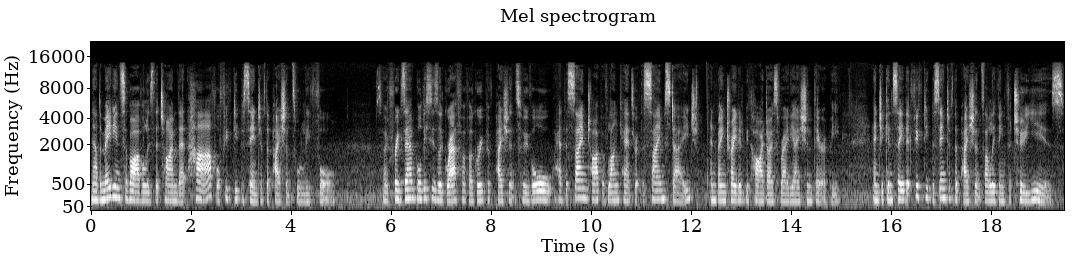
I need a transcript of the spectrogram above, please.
Now, the median survival is the time that half or 50% of the patients will live for. So, for example, this is a graph of a group of patients who've all had the same type of lung cancer at the same stage and been treated with high dose radiation therapy and you can see that 50% of the patients are living for two years.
